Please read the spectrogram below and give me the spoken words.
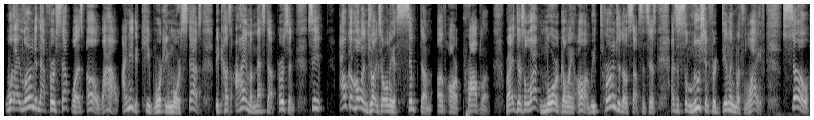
what I learned in that first step was, oh wow, I need to keep working more steps because I am a messed up person. See, Alcohol and drugs are only a symptom of our problem, right? There's a lot more going on. We turn to those substances as a solution for dealing with life. So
